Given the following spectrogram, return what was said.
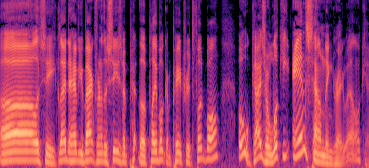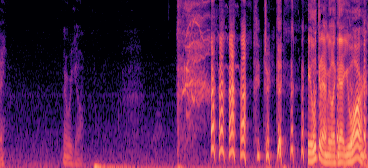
Uh, let's see. Glad to have you back for another season of P- the playbook and Patriots football. Oh, guys are looking and sounding great. Well, okay. There we go. You're looking at me like that. You are.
